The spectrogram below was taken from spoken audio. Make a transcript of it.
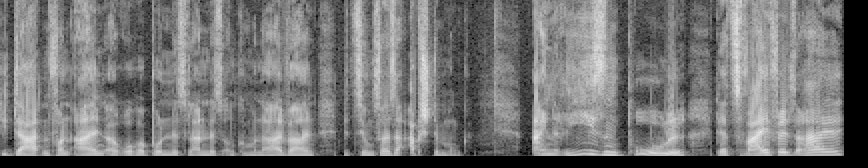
die Daten von allen Europa-, Bundes-, Landes- und Kommunalwahlen bzw. Abstimmung. Ein Riesenpol der zweifelsfrei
